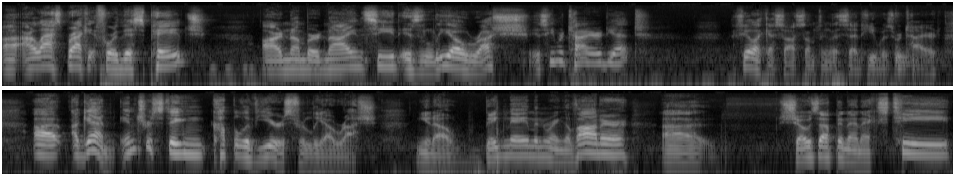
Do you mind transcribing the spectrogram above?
Uh, our last bracket for this page our number nine seed is Lio Rush. Is he retired yet? I feel like I saw something that said he was retired. Uh, again, interesting couple of years for Lio Rush. You know, big name in Ring of Honor, uh, shows up in NXT,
